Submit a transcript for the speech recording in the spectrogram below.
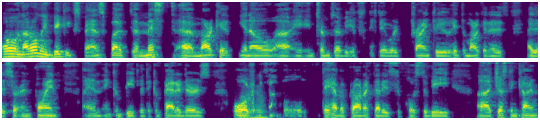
Oh, not only big expense, but uh, missed uh, market. You know, uh, in, terms of if if they were trying to hit the market at, at a certain point and and compete with the competitors, or for example, they have a product that is supposed to be uh, just in time,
